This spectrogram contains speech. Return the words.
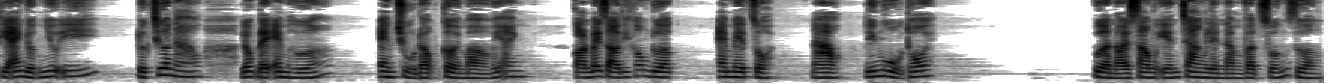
thì anh được như ý. Được chưa nào? Lúc đấy em hứa, em chủ động cởi mở với anh. Còn bây giờ thì không được, em mệt rồi. Nào, đi ngủ thôi. Vừa nói xong Yến Trang liền nằm vật xuống giường,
